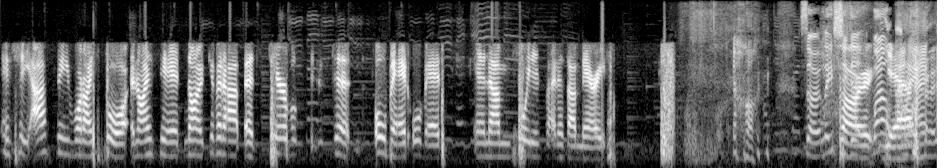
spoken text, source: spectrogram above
and she asked me what I thought, and I said, no, give it up. It's terrible. It's all bad, all bad. And um, four years later, they're married. Oh. so at least So, you did well. yeah. A-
